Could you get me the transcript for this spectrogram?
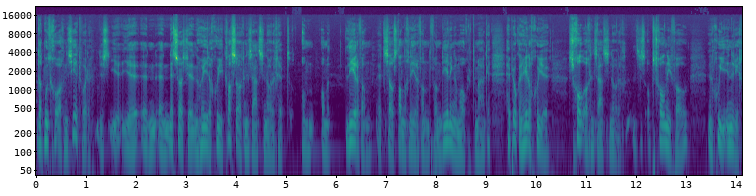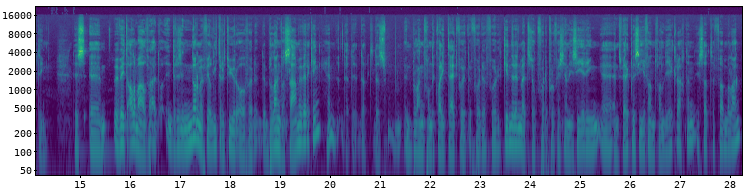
dat moet georganiseerd worden. Dus je, je, een, een, net zoals je een hele goede klasorganisatie nodig hebt om, om het leren van, het zelfstandig leren van, van leerlingen mogelijk te maken, heb je ook een hele goede schoolorganisatie nodig. Dus op schoolniveau een goede inrichting. Dus ehm, we weten allemaal, er is enorm veel literatuur over het belang van samenwerking. Hè? Dat, dat, dat is het belang van de kwaliteit voor de, voor de, voor de kinderen, maar het is ook voor de professionalisering uh, en het werkplezier van, van leerkrachten is dat van belang.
